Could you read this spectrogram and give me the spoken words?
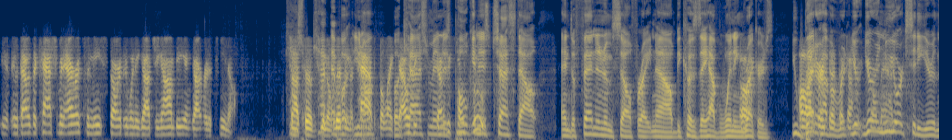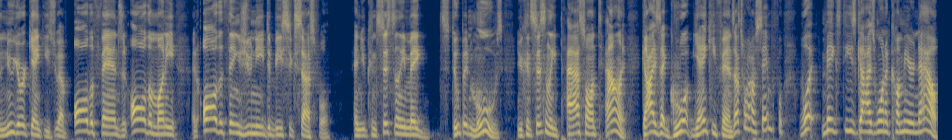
It, it- that was the Cashman era. To me, started when he got Giambi and got rid of Tino. Not to you know live in the you past, but like that was a- Cashman that was is poking his chest out and defending himself right now because they have winning Oh. records. You Oh, better have a. that. You're, you're so in New. York City. You're the New York Yankees. You have all the fans and all the money and all the things you need to be successful. And you consistently make stupid moves. You consistently pass on talent. Guys that grew up Yankee fans. That's what I was saying before. What makes these guys want to come here now?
